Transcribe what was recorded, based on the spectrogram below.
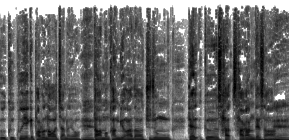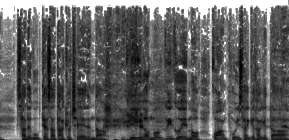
그, 그, 그 얘기 바로 나왔잖아요. 예. 다음은 강경하다. 주중 대, 그 사, 사강 대사. 예. 사대국 대사 다 교체해야 된다. 이 얘기가 뭐, 그게 거의 뭐, 과한 포위 사격하겠다.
